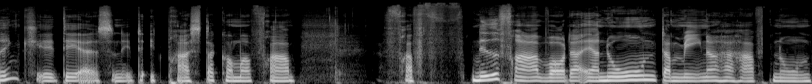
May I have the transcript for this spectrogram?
Ikke? Øh, det er sådan et, et pres, der kommer fra, fra nedefra, hvor der er nogen, der mener har haft nogle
